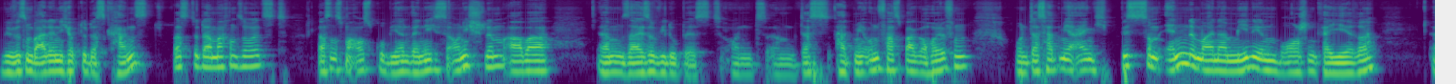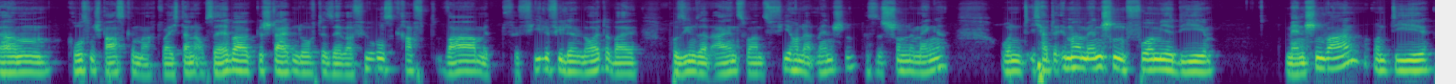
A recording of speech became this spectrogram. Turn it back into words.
wir wissen beide nicht, ob du das kannst, was du da machen sollst lass uns mal ausprobieren. Wenn nicht, ist auch nicht schlimm, aber ähm, sei so, wie du bist. Und ähm, das hat mir unfassbar geholfen. Und das hat mir eigentlich bis zum Ende meiner Medienbranchenkarriere ähm, großen Spaß gemacht, weil ich dann auch selber gestalten durfte, selber Führungskraft war mit für viele, viele Leute. Bei ProSieben Sat 1 waren es 400 Menschen. Das ist schon eine Menge. Und ich hatte immer Menschen vor mir, die Menschen waren und die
